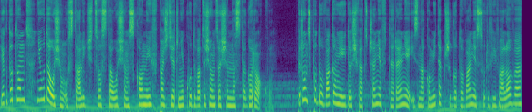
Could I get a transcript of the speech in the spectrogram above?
Jak dotąd nie udało się ustalić, co stało się z Connie w październiku 2018 roku. Biorąc pod uwagę jej doświadczenie w terenie i znakomite przygotowanie survivalowe,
